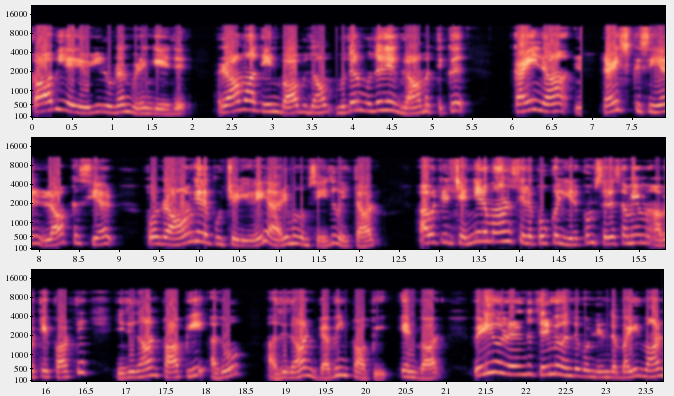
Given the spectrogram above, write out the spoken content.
காவிய எழிலுடன் விளங்கியது. ராமாதீன் பாபுதாம் முதல் முதலில் கிராமத்துக்கு கைனா நைஸ்கிசியன் லாக்கசியர் போன்ற ஆங்கில பூச்செடிகளை அறிமுகம் செய்து வைத்தார். அவற்றில் செந்நிறமான சில பூக்கள் இருக்கும் சில சமயம் அவற்றை பார்த்து இதுதான் பாப்பி அதோ அதுதான் டபின் பாப்பி என்பார். வெளியூரிலிருந்து திரும்பி வந்து கொண்டிருந்த பைல்வான்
